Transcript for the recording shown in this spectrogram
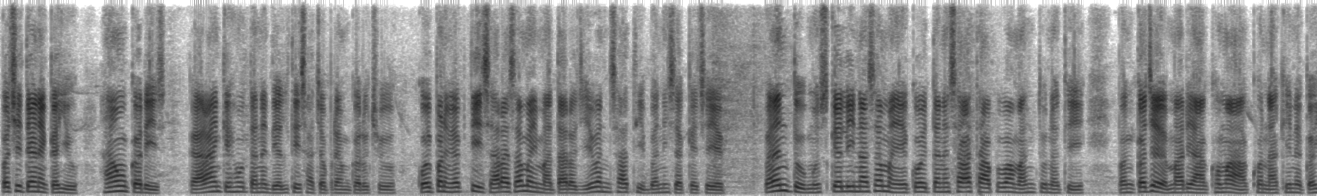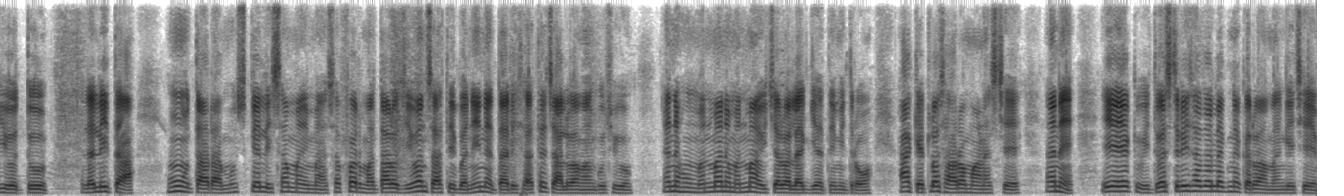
પછી તેણે કહ્યું, હા, હું કરીશ, કારણ કે હું તને દિલથી સાચો પ્રેમ કરું છું. કોઈ પણ વ્યક્તિ સારા સમયમાં તારો જીવનસાથી બની શકે છે. પરંતુ મુશ્કેલીના સમયે કોઈ તને સાથ આપવા માંગતું નથી. પંકજે મારી આંખોમાં આંખો નાખીને કહ્યું હતું, લલિતા, હું તારા મુશ્કેલી સમયમાં સફરમાં તારો જીવનસાથી બનીને તારી સાથે ચાલવા માગું છું. અને હું મનમાં ને મનમાં વિચારવા લાગી હતી, મિત્રો, આ કેટલો સારો માણસ છે. અને એ એક વિધવા સ્ત્રી સાથે લગ્ન કરવા માંગે છે,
